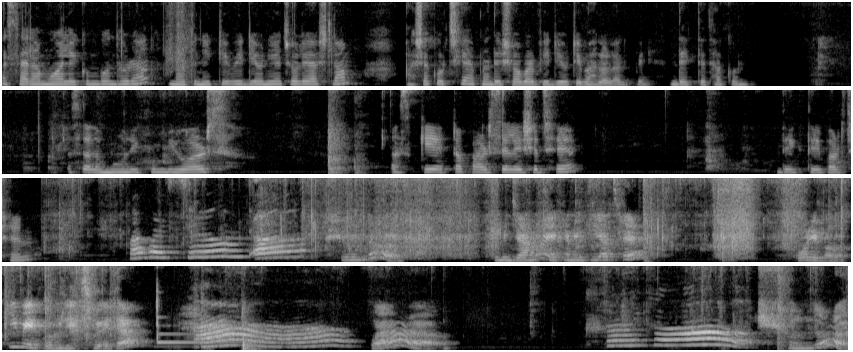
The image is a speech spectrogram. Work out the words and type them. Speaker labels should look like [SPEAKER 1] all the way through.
[SPEAKER 1] আসসালামু আলাইকুম বন্ধুরা, নতুন একটি ভিডিও নিয়ে চলে আসলাম। আশা করছি আপনাদের সবার ভিডিওটি ভালো লাগবে। দেখতে থাকুন। আসসালামু আলাইকুম ভিউয়ার্স। আজকে একটা পার্সেল এসেছে। দেখতেই পারছেন।
[SPEAKER 2] সুন্দর। তুমি জানো এখানে কি আছে? ওরে বাবা, কি বের করেছ এটা? ওয়াও সুন্দর।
